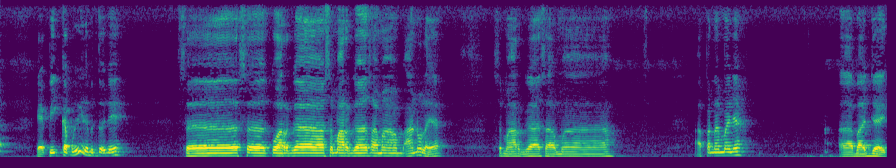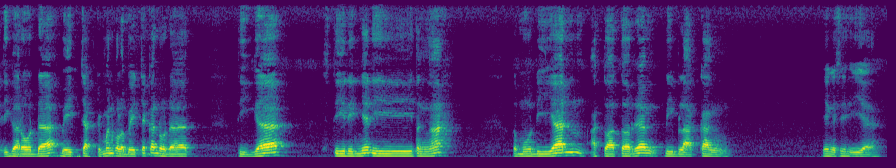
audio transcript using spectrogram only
Kayak pickup gitu bentuknya se sekeluarga semarga sama anu lah ya. Semarga sama apa namanya? Uh, bajai tiga roda becak. Cuman kalau becak kan roda tiga steeringnya di tengah kemudian aktuatornya di belakang. Ya nggak sih? Iya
